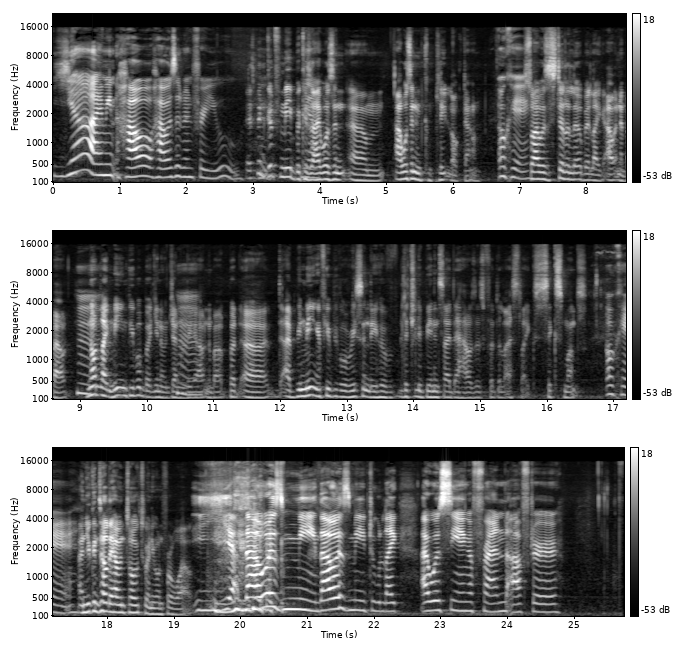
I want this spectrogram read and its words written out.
Yeah. I mean, how how has it been for you? It's been good for me because Yeah. I wasn't um, I wasn't in complete lockdown, Okay. so I was still a little bit like out and about. Hmm. Not like meeting people, but you know, generally Hmm. out and about. But uh, I've been meeting a few people recently who have literally been inside their houses for the last like six months, Okay. and you can tell they haven't talked to anyone for a while. Yeah, that was me. That was me too. Like I was seeing a friend after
